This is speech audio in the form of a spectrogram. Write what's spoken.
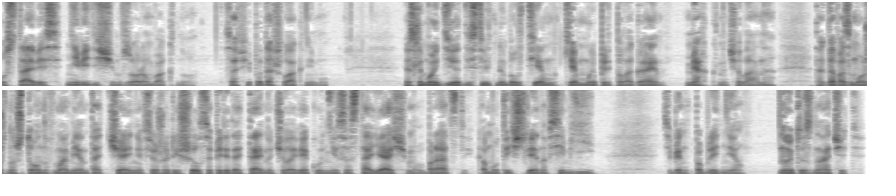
уставясь невидящим взором в окно. Софи подошла к нему. «Если мой дед действительно был тем, кем мы предполагаем», — мягко начала она, «тогда возможно, что он в момент отчаяния все же решился передать тайну человеку, не состоящему в братстве, кому-то из членов семьи». Тибенг побледнел. «Но это значит,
